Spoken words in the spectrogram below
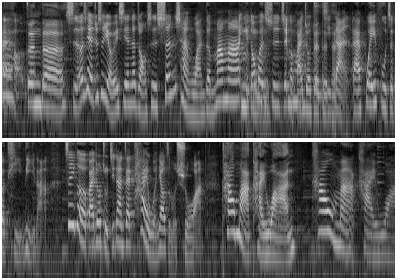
太好了，真的是。而且就是有一些那种是生产完的妈妈也都会吃这个白酒煮鸡蛋来恢复这个体力啦。这个白酒煮鸡蛋在泰文要怎么说啊？靠马凯丸，靠马凯丸，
